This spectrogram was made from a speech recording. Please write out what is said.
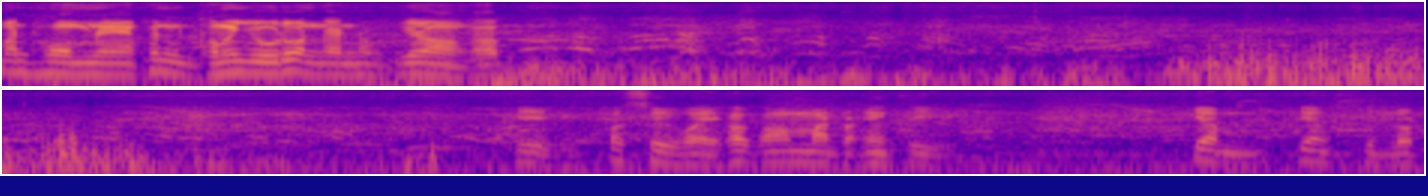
มันโฮมเนี่ยเพิ่นเขามาอยู่ร่วมกันพี่น้องครับ พี่เขาซื้อไว้เขาก็มามัดไว้องที่เยี่ยมเยี่ยมขึ้นรถ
